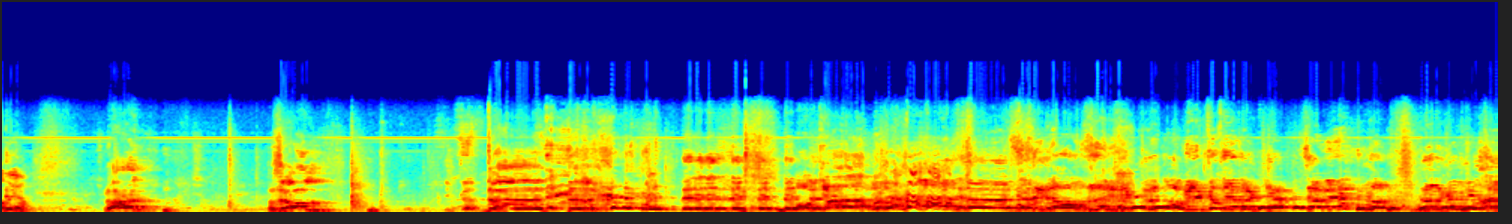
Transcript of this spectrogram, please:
Alıyorum. Rahat. Hazır ol. Dön dön. Okey. Senin ağzına yiyecektin. Amerikalıya bak ya. Sen be. Lan, Dalga mı geçiyorsun?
